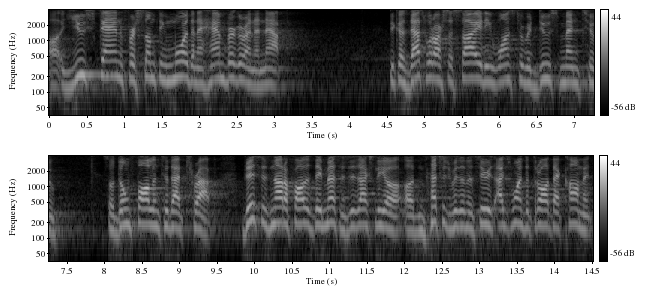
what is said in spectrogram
uh, you stand for something more than a hamburger and a nap. Because that's what our society wants to reduce men to. So don't fall into that trap. This is not a Father's Day message. This is actually a, a message within the series. I just wanted to throw out that comment.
